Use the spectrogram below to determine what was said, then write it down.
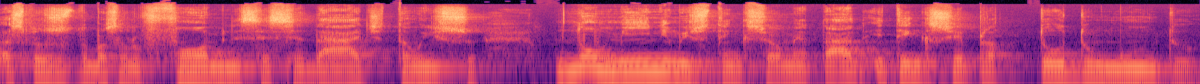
as pessoas estão passando fome, necessidade, então isso, no mínimo, isso tem que ser aumentado e tem que ser para todo mundo.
